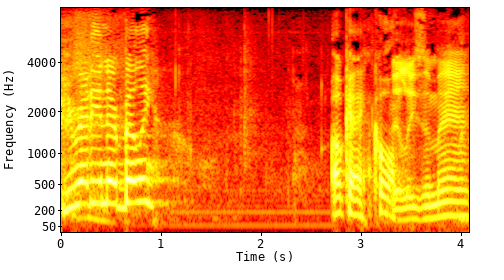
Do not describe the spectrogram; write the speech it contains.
you ready in there, Billy? Okay, cool. Billy's the man.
